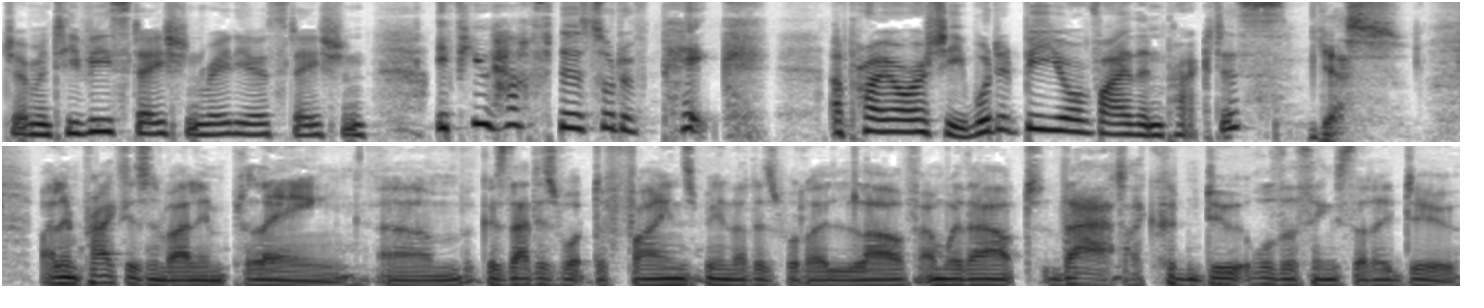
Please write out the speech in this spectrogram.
German TV station, radio station. If you have to sort of pick a priority, would it be your violin practice? Yes violin practice and violin playing um, because that is what defines me and that is what I love. And without that, I couldn't do all the things that I do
